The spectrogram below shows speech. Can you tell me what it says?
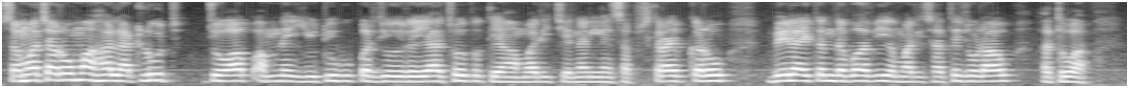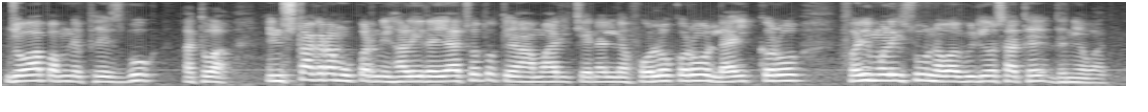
સમાચારોમાં હાલ આટલું જ. જો આપ અમને યુટ્યુબ ઉપર જોઈ રહ્યા છો, તો ત્યાં અમારી ચેનલને સબસ્ક્રાઇબ કરો બેલ આઇકન દબાવી અમારી સાથે જોડાઓ, અથવા જો આપ અમને ફેસબુક અથવા ઇન્સ્ટાગ્રામ ઉપર નિહાળી રહ્યા છો, તો ત્યાં અમારી ચેનલને ફોલો કરો લાઈક કરો. ફરી મળીશું નવા વીડિયો સાથે. ધન્યવાદ.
